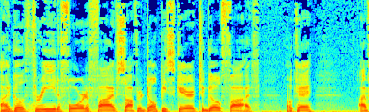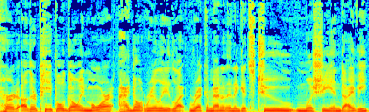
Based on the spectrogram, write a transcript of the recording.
I go 3 to 4 to 5 softer. Don't be scared to go 5, okay? I've heard other people going more. I don't really like, recommend it, and it gets too mushy and divey.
